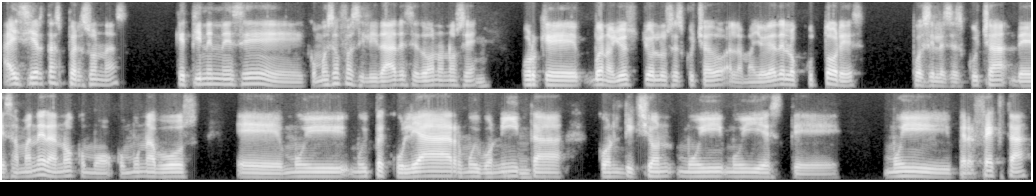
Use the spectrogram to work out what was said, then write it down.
hay ciertas personas que tienen ese, como esa facilidad, ese don, o no sé, porque, bueno, yo, yo los he escuchado a la mayoría de locutores, pues se les escucha de esa manera, ¿no? Como, como una voz eh, muy, muy peculiar, muy bonita, con dicción muy, muy, este, muy perfecta.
